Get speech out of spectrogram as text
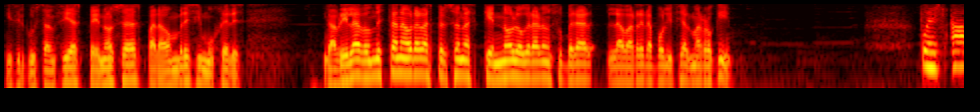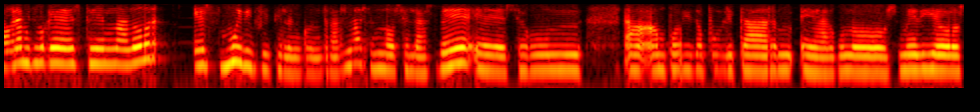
y circunstancias penosas para hombres y mujeres. Gabriela, ¿dónde están ahora las personas que no lograron superar la barrera policial marroquí? Pues ahora mismo que estoy en Nador es muy difícil encontrarlas, no se las ve, eh, según han podido publicar eh, algunos medios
